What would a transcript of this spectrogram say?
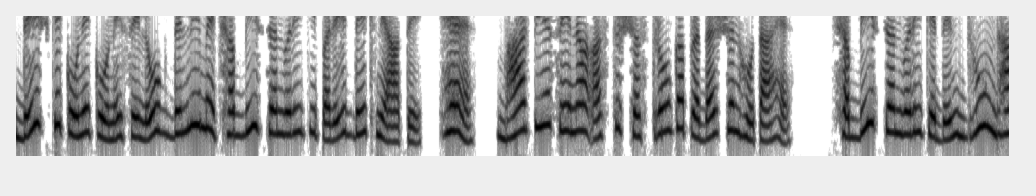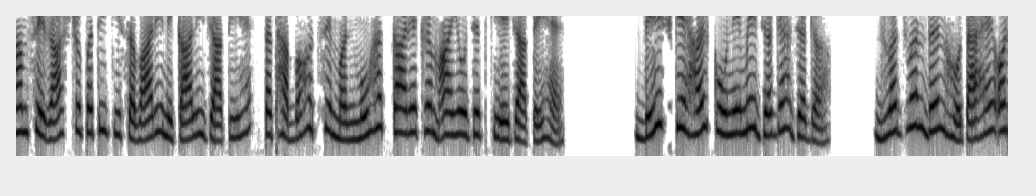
देश के कोने कोने से लोग दिल्ली में 26 जनवरी की परेड देखने आते हैं। भारतीय सेना अस्त्र शस्त्रों का प्रदर्शन होता है। 26 जनवरी के दिन धूमधाम से राष्ट्रपति की सवारी निकाली जाती है तथा बहुत से मनमोहक कार्यक्रम आयोजित किए जाते हैं। देश के हर कोने में जगह जगह ध्वजवंदन होता है और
